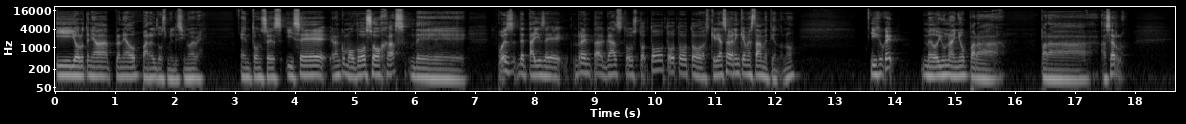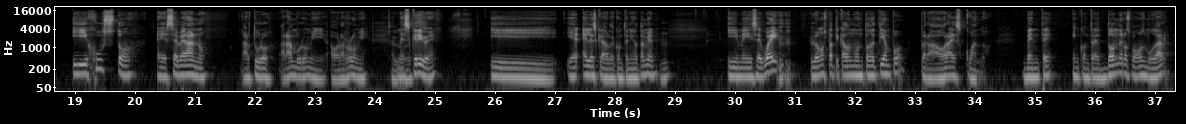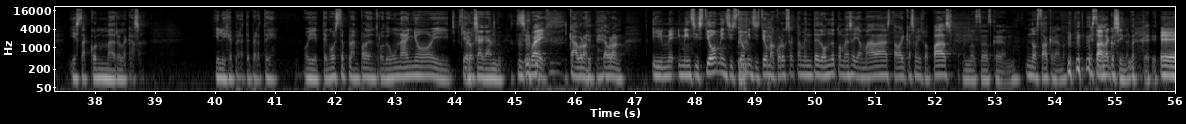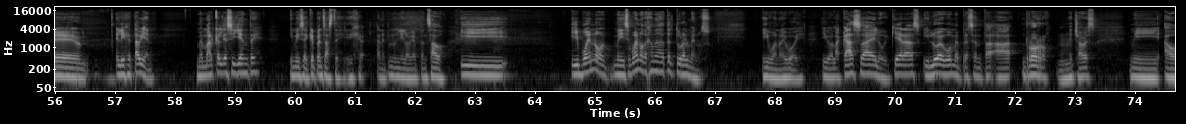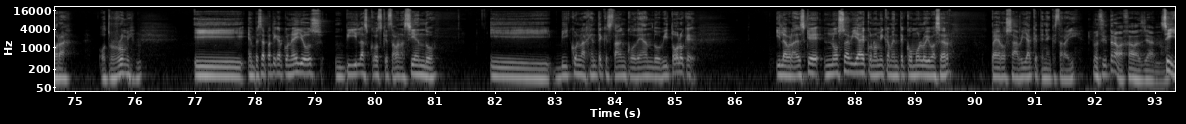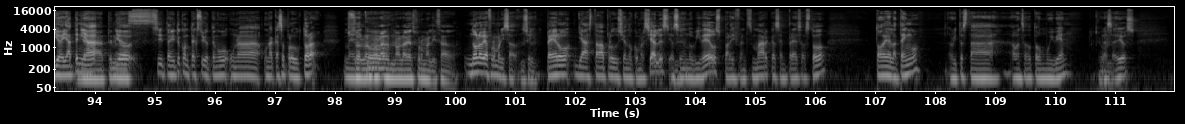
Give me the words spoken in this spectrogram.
Y yo lo tenía planeado para el 2019. Entonces hice, eran como dos hojas de, pues, detalles de renta, gastos, to- todo, todo, todo, todo. Quería saber en qué me estaba metiendo, ¿no? Y dije, ok, me doy un año para, para hacerlo. Y justo ese verano, Arturo Aramburu, mi ahora roomie, me escribe y, y él, es creador de contenido también. Ujú. Y me dice, güey, lo hemos platicado un montón de tiempo, pero ahora es cuando. Vente, encontré dónde nos podemos mudar y está con madre la casa. Y le dije, espérate, espérate. Oye, tengo este plan para dentro de un año y quiero... Estoy cagando. Sí, güey, ¿Qué cabrón, cabrón. Y me, y me insistió, me insistió, me insistió. Me acuerdo exactamente dónde tomé esa llamada. Estaba en casa de mis papás. No estabas cagando. No, estaba cagando. Estaba en la cocina. Ok. Eh, y le dije, está bien. Me marca el día siguiente y me dice, ¿qué pensaste? Y dije, la neta ni lo había pensado. Y, y bueno, me dice, bueno, déjame darte el tour al menos. Y bueno, ahí voy. Y veo la casa y lo que quieras. Y luego me presenta a Rorro de Chávez, mi ahora otro roomie. Y empecé a platicar con ellos, vi las cosas que estaban haciendo y vi con la gente que estaban codeando, vi todo lo que... Y la verdad es que no sabía económicamente cómo lo iba a hacer, pero sabía que tenía que estar ahí. Pero sí trabajabas ya, ¿no? Sí, yo ya tenía... Ya tenías- yo- sí, tantito contexto, yo tengo una, una casa productora. Me Solo no, la, no la habías formalizado. no lo había formalizado, sí. Ujú. Pero ya estaba produciendo comerciales, ya haciendo videos para diferentes marcas, empresas, todo. Todavía la tengo. Ahorita está avanzando todo muy bien. Qué gracias bueno. a Dios.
